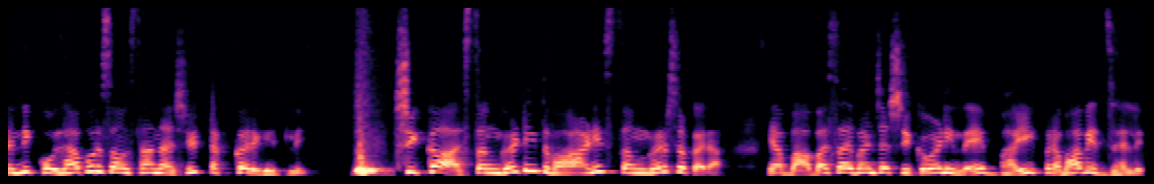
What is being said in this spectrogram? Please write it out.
यांनी कोल्हापूर संस्थानाशी टक्कर घेतली. शिका संघटित व्हा आणि संघर्ष करा या बाबासाहेबांच्या शिकवणीने भाई प्रभावित झाले.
